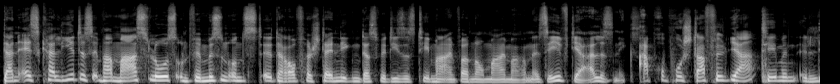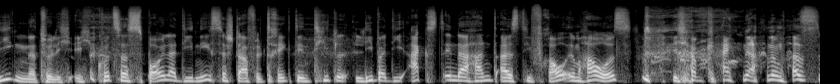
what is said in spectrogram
dann eskaliert es immer maßlos und wir müssen uns äh, darauf verständigen, dass wir dieses Thema einfach nochmal machen. Es hilft ja alles nichts. Apropos Staffelthemen ja? liegen natürlich. Ich, kurzer Spoiler, die nächste Staffel trägt den Titel Lieber die Axt Axt in der Hand als die Frau im Haus. Ich habe keine Ahnung, was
